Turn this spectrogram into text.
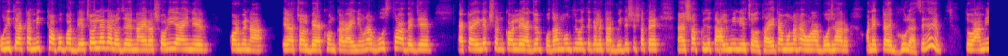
উনি তো একটা মিথ্যা অপবাদ দিয়ে চলে গেল যে না এরা শরিয়া আইনের করবে না। এরা চলবে এখনকার আইনে। ওনার বুঝতে হবে যে একটা ইলেকশন করলে একজন প্রধানমন্ত্রী হইতে গেলে তার বিদেশের সাথে সবকিছু তাল মিলিয়ে চলতে হয়। এটা মনে হয় ওনার বোঝার অনেকটাই ভুল আছে, হ্যাঁ? তো আমি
